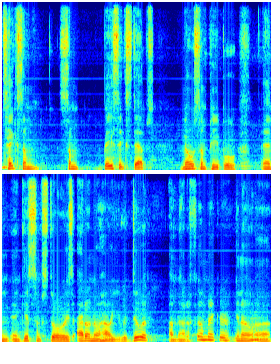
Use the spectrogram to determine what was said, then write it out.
take some some basic steps, know some people, and and get some stories. I don't know how you would do it. I'm not a filmmaker, you know.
